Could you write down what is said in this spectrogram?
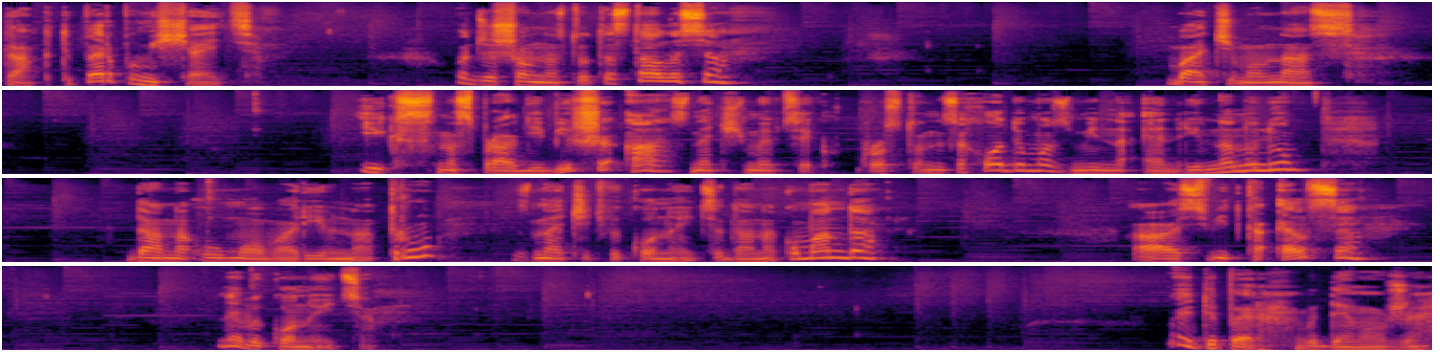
Так, тепер поміщається. Отже, що в нас тут сталося? Бачимо, в нас x насправді більше А, значить ми в цикл просто не заходимо. Змінна n рівна 0. Дана умова рівна true, значить виконується дана команда. А свідка else не виконується. Ну і тепер введемо вже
